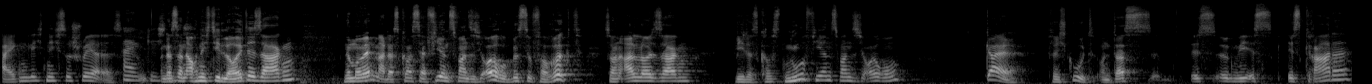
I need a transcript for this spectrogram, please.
eigentlich nicht so schwer ist. Eigentlich und dass nicht. dann auch nicht die Leute sagen, na Moment mal, das kostet ja 24 Euro, bist du verrückt? Sondern alle Leute sagen, wie, das kostet nur 24 Euro? Geil, finde ich gut. Und das ist irgendwie, ist, ist gerade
